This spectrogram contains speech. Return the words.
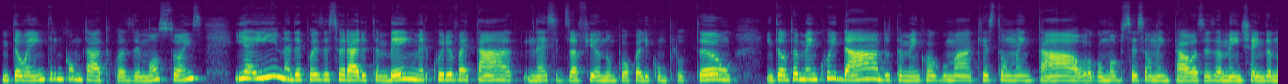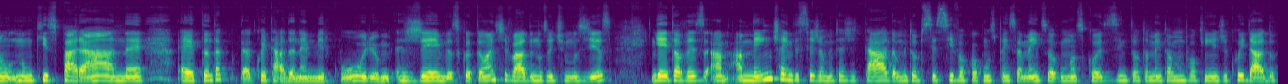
Então, entre em contato com as emoções e aí, né, depois desse horário também, Mercúrio vai estar, tá, né, se desafiando um pouco ali com Plutão. Então, também cuidado também com alguma questão mental, alguma obsessão mental. Às vezes a mente ainda não, não quis parar, né? É, tanta, coitada, né? Mercúrio, Gêmeos, ficou tão ativado nos últimos dias. E aí, talvez a, a mente ainda esteja muito agitada, muito obsessiva com alguns pensamentos, algumas coisas. Então, também toma um pouquinho de cuidado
